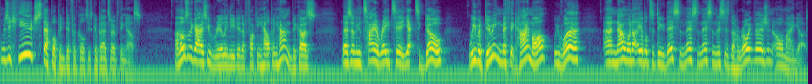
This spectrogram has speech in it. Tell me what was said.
It was a huge step up in difficulties compared to everything else. And those are the guys who really needed a fucking helping hand because there's an entire raid tier yet to go. We were doing Mythic Highmaul. We were and now we're not able to do this and this and this and this is the heroic version. Oh my god.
